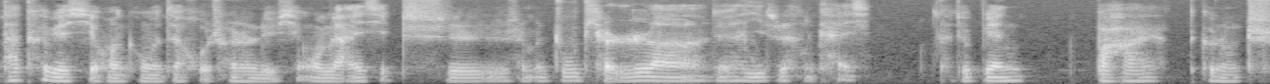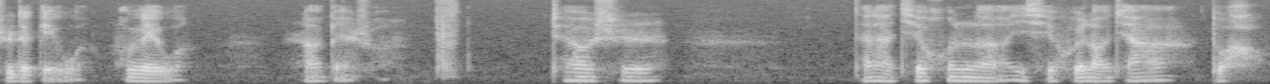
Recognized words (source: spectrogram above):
他特别喜欢跟我在火车上旅行，我们俩一起吃什么猪蹄儿啊，就一直很开心。他就边扒各种吃的给我喂我，然后边说：“这要是咱俩结婚了，一起回老家多好。”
